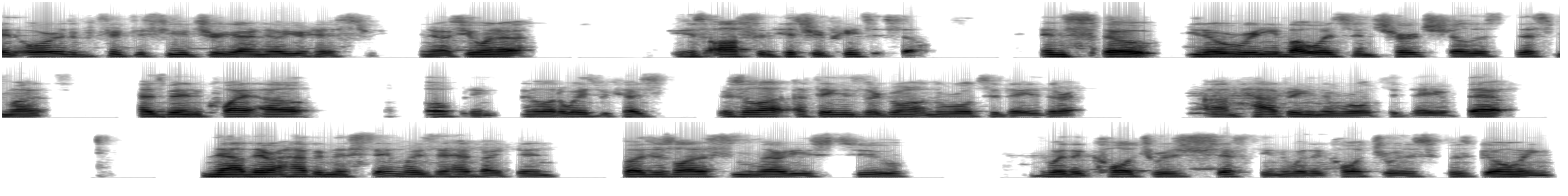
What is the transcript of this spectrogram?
in order to predict the future, you gotta know your history. You know, if you want to, because often history repeats itself. And so, you know, reading about Winston Churchill this this month has been quite out opening in a lot of ways because there's a lot of things that are going on in the world today that are um, happening in the world today that now they aren't happening the same ways they had back then, but there's a lot of similarities to the way the culture was shifting, the way the culture was, was going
